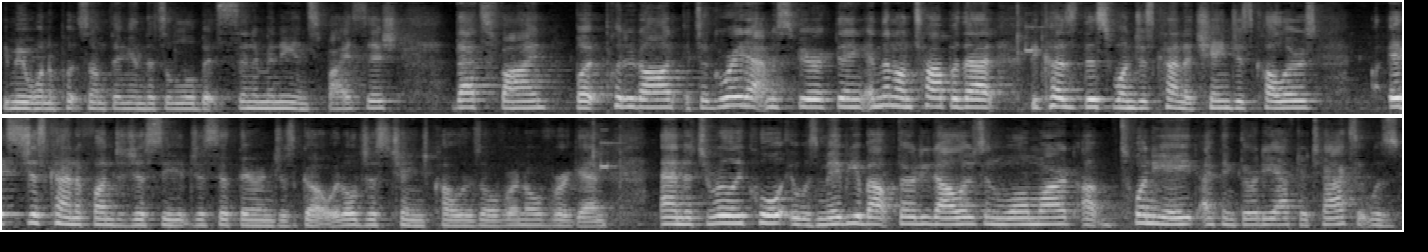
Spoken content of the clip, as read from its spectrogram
you may want to put something in that's a little bit cinnamony and spicish that's fine, but put it on. It's a great atmospheric thing. And then on top of that, because this one just kind of changes colors, it's just kind of fun to just see it just sit there and just go. It'll just change colors over and over again. And it's really cool. It was maybe about $30 in Walmart, uh, 28, I think 30 after tax. It was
